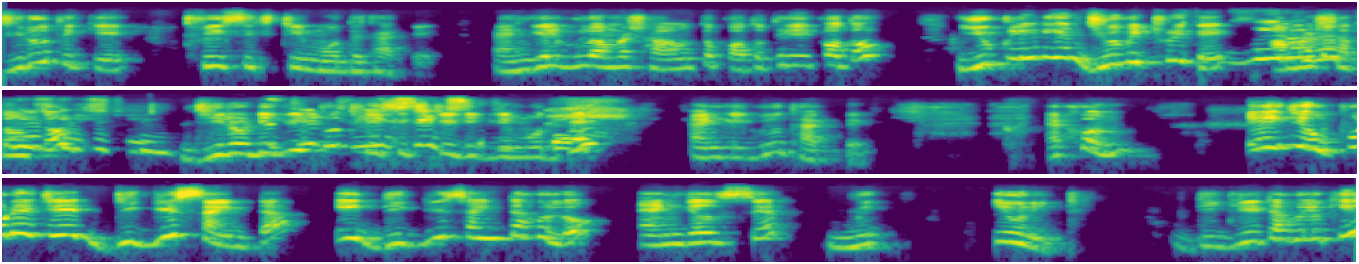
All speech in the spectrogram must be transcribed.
জিরো থেকে থ্রি সিক্সটির মধ্যে থাকে। অ্যাঙ্গেলগুলো আমরা সাধারণত কত থেকে কত? ইউক্লিডিয়ান জিওমেট্রিতে আমরা সাধারণত zero degree to three sixty ডিগ্রির মধ্যে অ্যাঙ্গেলগুলো থাকবে। এখন এই যে উপরে যে ডিগ্রি সাইনটা এই ডিগ্রি সাইনটা হলো অ্যাঙ্গেলস এর ইউনিট ডিগ্রিটা হলো কি?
